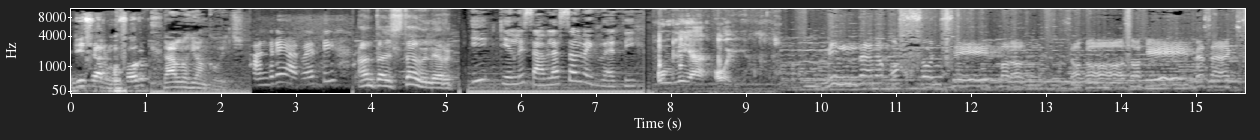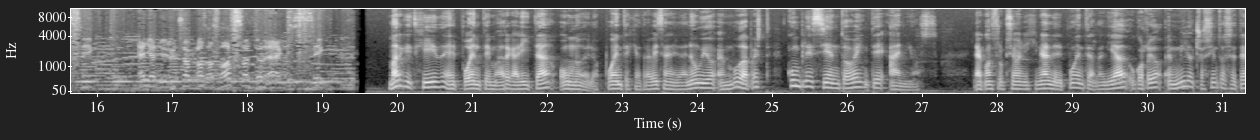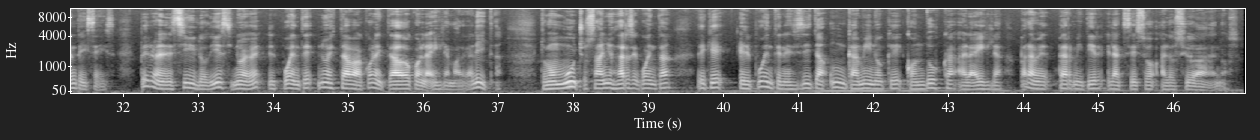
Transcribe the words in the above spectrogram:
Guillermo Ford, Carlos Jankovic, Andrea Rettich, Anta Stadler y quien les habla, Solveig Rettich. Hungría hoy. Minden asszony szép marad, csak az, aki veszekszik, egyedül csak az az asszony törekszik. Margit Heath, el puente Margarita, o uno de los puentes que atraviesan el Danubio en Budapest, cumple 120 años. La construcción original del puente en realidad ocurrió en 1876, pero en el siglo XIX el puente no estaba conectado con la isla Margarita. Tomó muchos años darse cuenta de que el puente necesita un camino que conduzca a la isla para permitir el acceso a los ciudadanos.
